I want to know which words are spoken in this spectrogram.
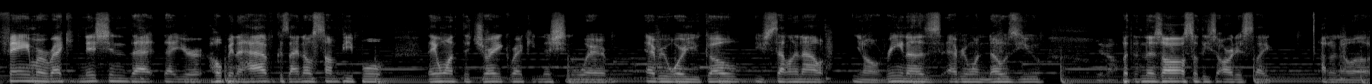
fame or recognition that that you're hoping to have? Because I know some people they want the Drake recognition where everywhere you go, you're selling out, you know, arenas, everyone knows you. Yeah. But then there's also these artists like I don't know, uh,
